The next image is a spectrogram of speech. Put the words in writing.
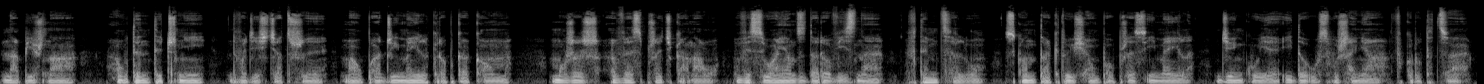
Napisz na autentyczni23 małpa gmail.com. Możesz wesprzeć kanał wysyłając darowiznę. W tym celu skontaktuj się poprzez e-mail. Dziękuję i do usłyszenia wkrótce.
